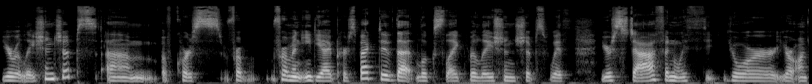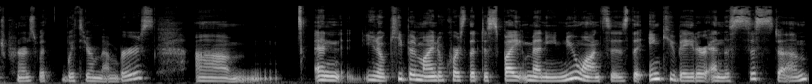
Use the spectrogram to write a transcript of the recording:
your relationships. Um, of course, from from an EDI perspective, that looks like relationships with your staff and with your your entrepreneurs, with with your members. Um, and you know keep in mind of course that despite many nuances the incubator and the system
